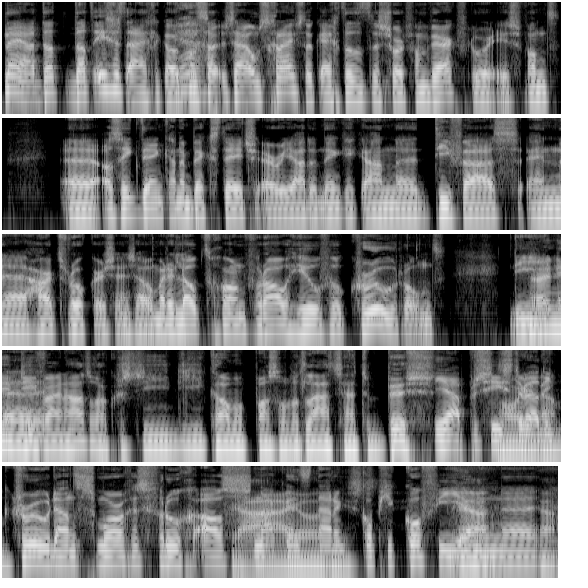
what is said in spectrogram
Nou ja, dat, dat is het eigenlijk ook. Ja. Want zij, zij omschrijft ook echt dat het een soort van werkvloer is. Want eh, als ik denk aan een backstage area... dan denk ik aan eh, diva's en eh hardrockers en zo. Maar er loopt gewoon vooral heel veel crew rond. Die, Die, die diva en hardrockers, die, die komen pas op het laatst uit de bus. Ja, precies. Terwijl dan. die crew dan s'morgens vroeg als Ja, snakkend... joh, naar een kopje koffie Ja, en, een, eh, ja.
